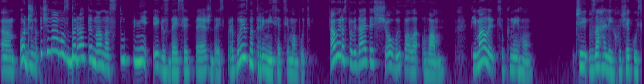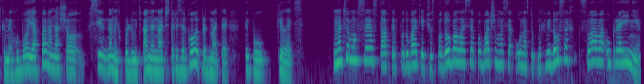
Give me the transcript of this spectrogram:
Ем, Отже, починаємо збирати на наступні Х10, теж десь приблизно 3 місяці, мабуть. А ви розповідаєте, що випало вам. Піймали цю книгу? Чи взагалі хоч якусь книгу? Бо я впевнена, що всі на них полюють, а не на чотиризіркові предмети, типу кілець. На цьому все. Ставте вподобайки, якщо сподобалося. Побачимося у наступних відосах. Слава Україні!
